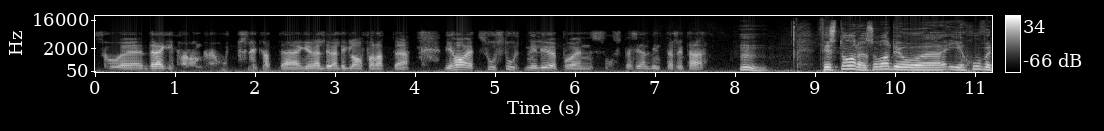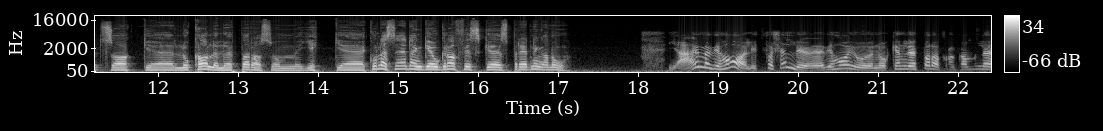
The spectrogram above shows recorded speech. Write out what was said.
så uh, drar hverandre opp. slik at uh, jeg er veldig veldig glad for at uh, vi har et så stort miljø på en så spesiell vinterskitt her. Mm. Første året så var det jo uh, i hovedsak uh, lokale løpere som gikk. Uh, hvordan er den geografiske spredninga nå? Ja, men vi har litt forskjellig. Vi har jo noen løpere fra gamle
